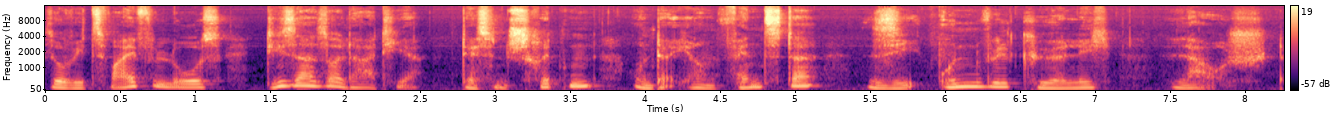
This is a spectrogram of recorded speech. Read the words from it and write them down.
sowie zweifellos dieser Soldat hier, dessen Schritten unter ihrem Fenster sie unwillkürlich lauscht.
